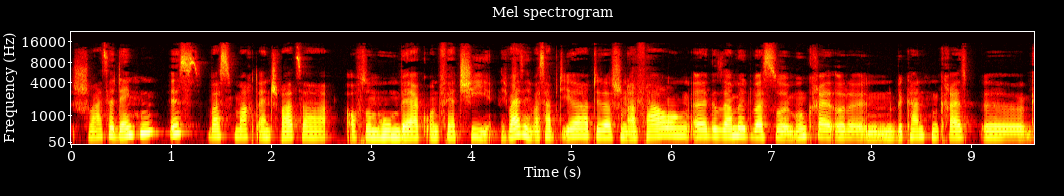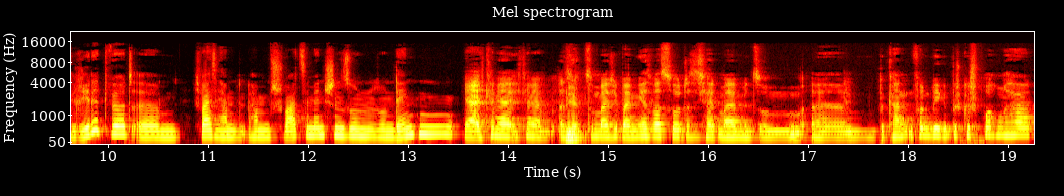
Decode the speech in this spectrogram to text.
schwarze Denken ist. Was macht ein Schwarzer auf so einem hohen Berg und fährt Ski? Ich weiß nicht, was habt ihr? Habt ihr da schon Erfahrung äh, gesammelt, was so im Umkreis oder in einem bekannten Kreis äh, geredet wird? Ähm, ich weiß nicht, haben, haben schwarze Menschen so, ein- so ein Denken? Ja, ich kann ja, ich kann ja, also Ja. zum Beispiel bei mir war es so, dass ich halt mal mit so einem ähm, Bekannten von mir ge- gesprochen habe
